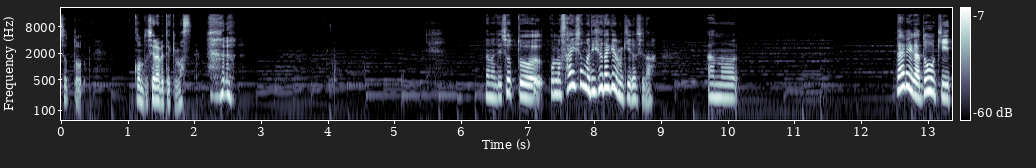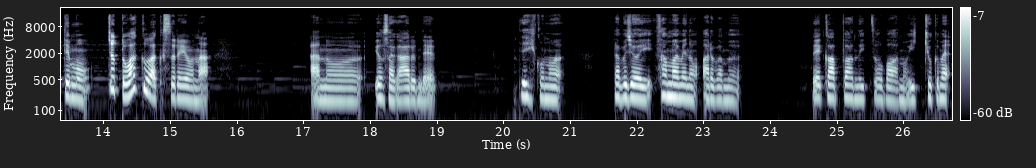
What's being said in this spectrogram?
ちょっと今度調べておきます。なのでちょっとこの最初のリフだけでも聞いてほしいな。あの誰がどう聞いてもちょっとワクワクするようなあの良さがあるんでぜひこの「ラブジョイ3枚目のアルバム「Wake Up and It's Over」の1曲目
